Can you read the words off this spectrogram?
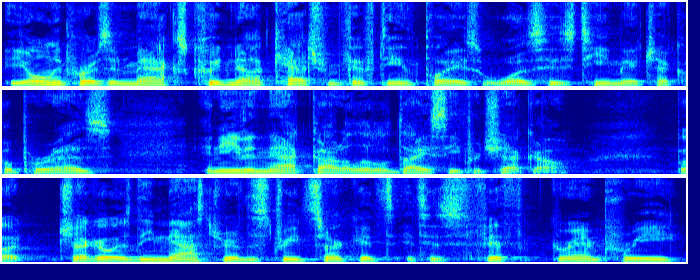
The only person Max could not catch from 15th place was his teammate Checo Perez, and even that got a little dicey for Checo. But Checo is the master of the street circuits. It's his fifth Grand Prix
